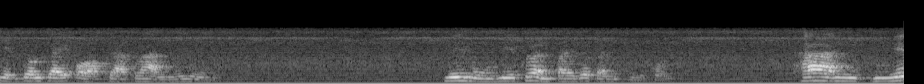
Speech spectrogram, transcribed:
จิตดวงใจออกจากร่างนี้ มีหมู่มีเพื่อนไปด้วยกันกี่คน ถ้านิ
